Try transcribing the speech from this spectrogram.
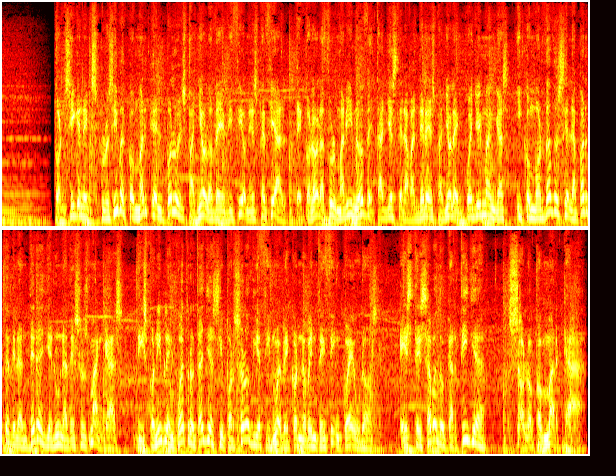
Consigue en exclusiva con marca el polo español de edición especial, de color azul marino, detalles de la bandera española en cuello y mangas y con bordados en la parte delantera y en una de sus mangas. Disponible en cuatro tallas y por solo 19,95 euros. Este sábado cartilla, solo con marca.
